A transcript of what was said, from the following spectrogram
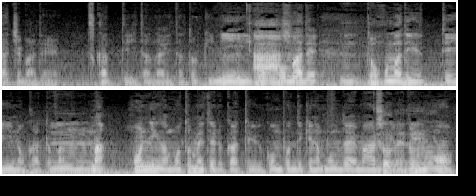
立場で使っていただいた時にどこまでどこまで言っていいのかとか、うん。まあ本人が求めてるかという根本的な問題もあるけれども、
